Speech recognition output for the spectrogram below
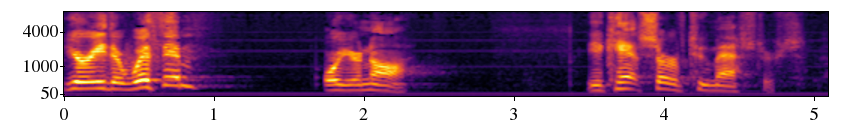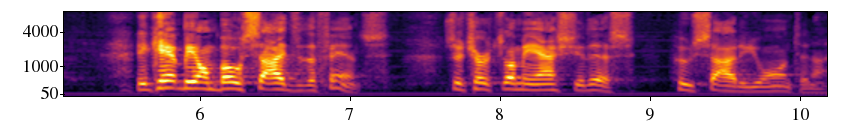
You're either with Him or you're not. You can't serve two masters. You can't be on both sides of the fence. So, church, let me ask you this whose side are you on tonight?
